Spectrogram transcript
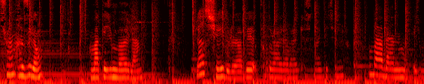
Evet şu an hazırım. Makyajım böyle. Biraz şey duruyor. Bir pudrayla belki üstünden geçirir. Ama bayağı beğendim makyajımı.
